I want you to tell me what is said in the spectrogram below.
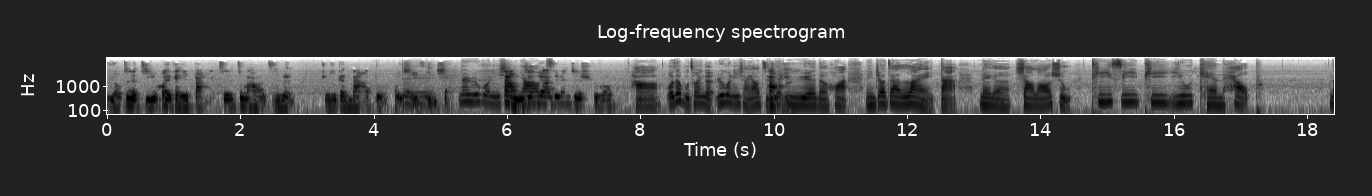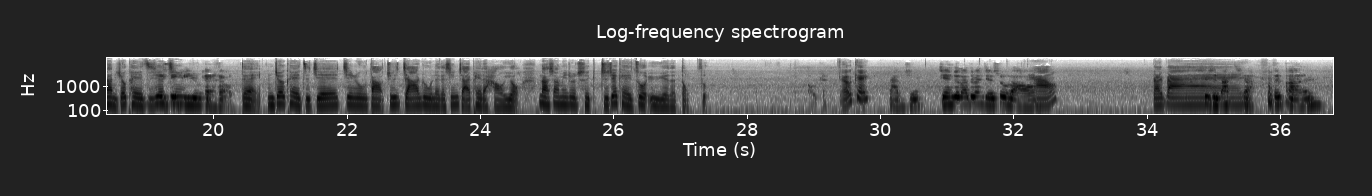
有这个机会，可以把这这么好的资源，就是跟大家多回些分享。那如果你想要，那我们今天就到这边结束喽。好，我再补充一个，如果你想要直接预约的话，你就在 Line 打那个小老鼠 T C P U can help。那你就可以直接进，对，你就可以直接进入到，就是加入那个新宅配的好友，那上面就是直接可以做预约的动作。OK OK，那今今天就到这边结束了哦。好，拜拜，谢谢大家，拜拜。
